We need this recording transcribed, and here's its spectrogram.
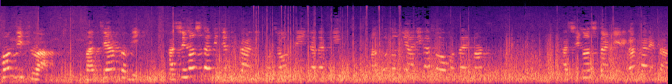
本日は町遊び橋の下美術館にご乗車いただき誠にありがとうございます。橋の下に描かれた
